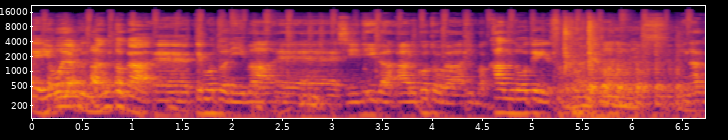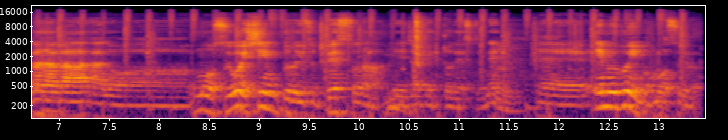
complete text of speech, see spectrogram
ってようやくなんとか、えー手元に今、えー CD があることが今感動的ですのでなかなか、あのーもうすごいシンプルイズベストな、えージャケットでしてね、えー MV ももうすぐ、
